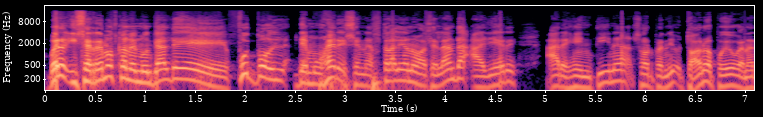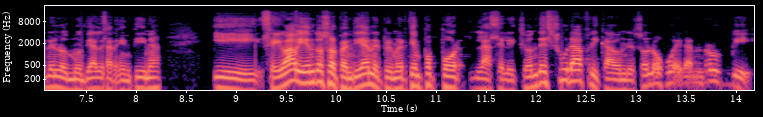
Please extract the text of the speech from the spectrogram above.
Bueno, y cerremos con el Mundial de Fútbol de Mujeres en Australia, Nueva Zelanda. Ayer Argentina sorprendió, todavía no ha podido ganar en los Mundiales Argentina, y se iba viendo sorprendida en el primer tiempo por la selección de Sudáfrica, donde solo juegan rugby.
